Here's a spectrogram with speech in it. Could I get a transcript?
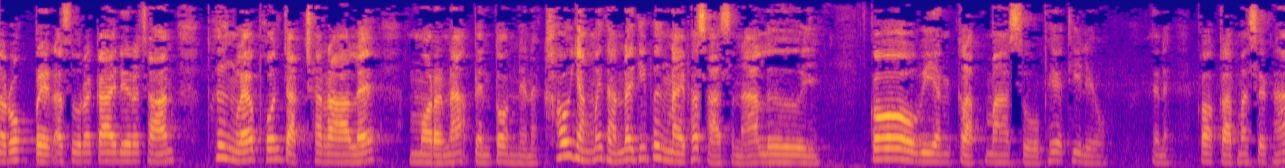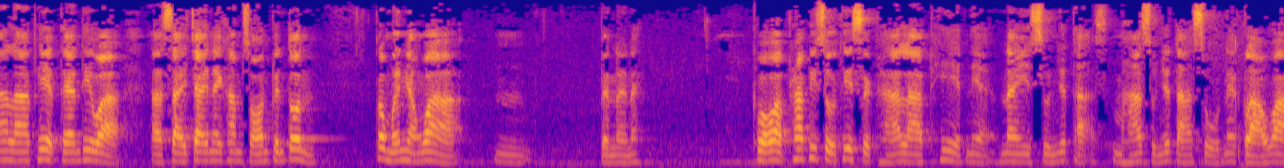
นรกเปรตอสุรกายเดรัจฉาน พึ่งแล้วพ้นจากชราและมรณะเป็นต้นเนี่ยนะเขายังไม่ทันได้ที่พึ่งในพระศาสนาเลย ก็เวียนกลับมาสู่เพศที่เร็วเนี่ยนะก็กลับมาศึกหาลาเพศแทนที่ว่าใส่ใจในคำสอนเป็นต้น ก็เหมือนอย่างว่าเป็นอะไรนะเขาบอกว่าพระพิสุที่ศึกหาลาเพศเนี่ยในสุญญตามหาสุญญตาสูตรเนี่ยกล่าวว่า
